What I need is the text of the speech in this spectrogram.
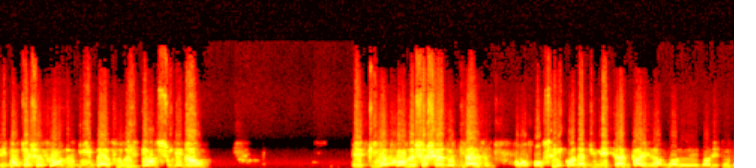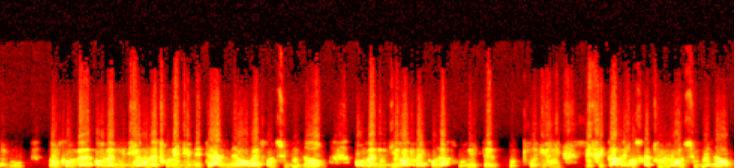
Et donc, à chaque fois, on nous dit, bah, faut rester en dessous des normes. Et puis après, on va chercher un autre gaz. On, sait qu'on a du méthane, par exemple, dans, dans les eaux d'égout. Donc on va, on va nous dire, on a trouvé du méthane, mais on reste en dessous des normes. On va nous dire après qu'on a retrouvé tel produit, mais c'est pareil, on sera toujours en dessous des normes.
